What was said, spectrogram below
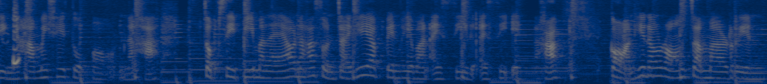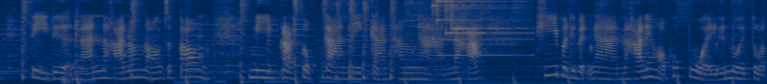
ริง ๆ นะคะ ไม่ใช่ตัวปลอมนะคะ จบ 4 ปีมาแล้วนะคะ สนใจที่จะเป็นพยาบาล IC หรือ ICX นะคะ ก่อนที่น้องๆจะมาเรียน 4 เดือนนั้นนะคะ น้องๆจะต้องมีประสบการณ์ในการทำงานนะคะ ที่ปฏิบัติงานนะคะในหอผู้ป่วยหรือหน่วยตรวจ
